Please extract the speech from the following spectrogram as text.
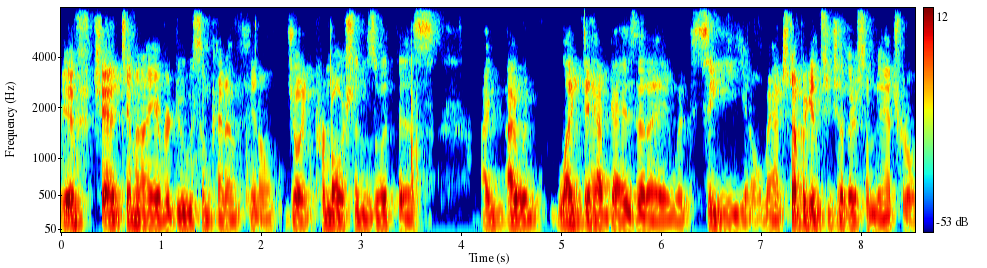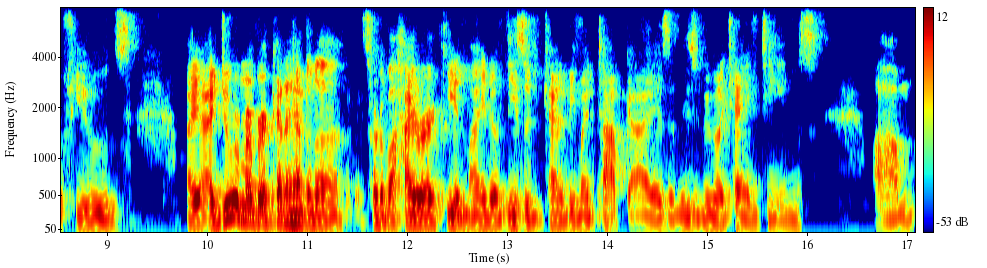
if Chad, Tim, and I ever do some kind of, you know, joint promotions with this, I, I would like to have guys that I would see, you know, matched up against each other, some natural feuds. I, I do remember kind of having a sort of a hierarchy in mind of these would kind of be my top guys and these would be my tag teams. Um,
